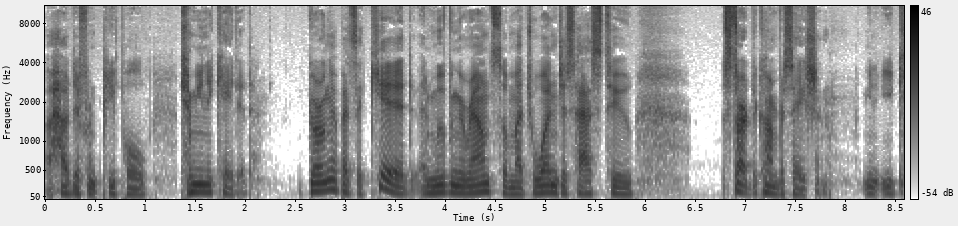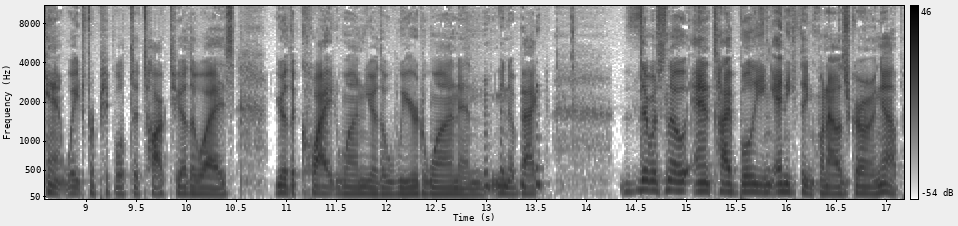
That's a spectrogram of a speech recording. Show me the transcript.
uh, how different people communicated. Growing up as a kid and moving around so much, one just has to start the conversation. You, you can't wait for people to talk to you. Otherwise, you're the quiet one, you're the weird one, and you know back there was no anti-bullying anything when I was growing up.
